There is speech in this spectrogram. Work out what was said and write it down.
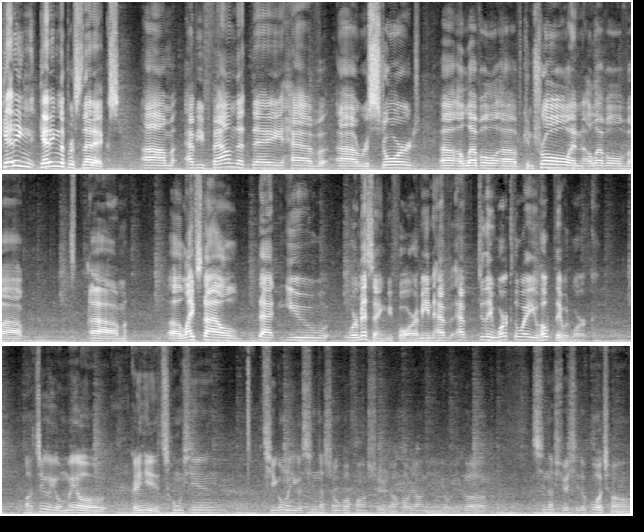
getting getting the prosthetics. Um, have you found that they have uh, restored uh, a level of control and a level of uh, um, uh, lifestyle that you were missing before? I mean, have, have do they work the way you hoped they would work? 哦，这个有没有给你重新 提供了一个新的生活方式，然后让你有一个新的学习的过程？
